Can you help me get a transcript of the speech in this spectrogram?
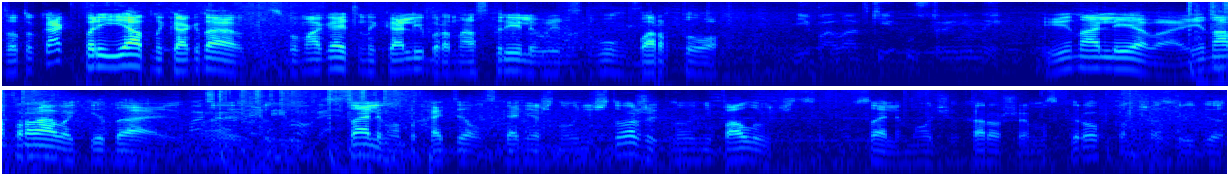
Зато как приятно, когда вспомогательный калибр настреливает с двух бортов. И налево, и направо кидаю. Салима бы хотелось, конечно, уничтожить, но не получится. У Салима очень хорошая маскировка, он сейчас уйдет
